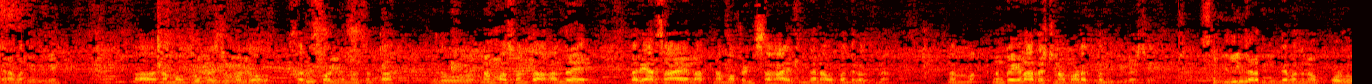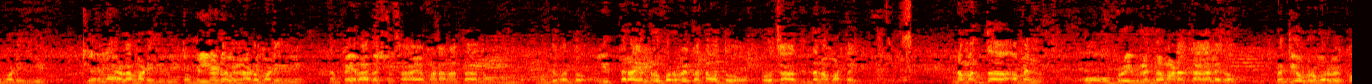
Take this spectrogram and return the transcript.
ಜನ ಮಾಡಿದ್ದೀವಿ ನಮ್ಮ ಗ್ರೂಪ್ ಹೆಸರು ಬಂದು ಸರ್ವಿಸ್ ಫಾರ್ ಹ್ಯೂಮನ್ಸ್ ಅಂತ. ಇದು ನಮ್ಮ ಸ್ವಂತ ಅಂದ್ರೆ ಬೇರೆ ಯಾರ ಸಹಾಯ ಇಲ್ಲ. ನಮ್ಮ ಫ್ರೆಂಡ್ಸ್ ಸಹಾಯದಿಂದ ನಾವು ಬಂದಿರೋದನ್ನ ನಮ್ಮ ನಮ್ಮ ಕೈಯಲ್ಲಿ ಆದಷ್ಟು ನಾವು ಮಾಡಕ್ ಬಂದಿದ್ದೀವಿ ಅಷ್ಟೇ. ಹಿಂದೆ ಬಂದು ನಾವು ಕೊಡಗು ಮಾಡಿದೀವಿ ಕೇರಳ ಮಾಡಿದೀವಿ ತಮಿಳುನಾಡು ತಮಿಳುನಾಡು ಮಾಡಿದೀವಿ. ನಮ್ಮ ಕೈಯಲ್ಲಿ ಆದಷ್ಟು ಸಹಾಯ ಮಾಡೋಣ ಅಂತ ನಾವು ಮುಂದ್- ಮುಂದೆ ಬಂದು ಈ ತರ ಎಲ್ಲರೂ ಬರ್ಬೇಕಂತ ಒಂದು ಪ್ರೋತ್ಸಾಹದಿಂದ ನಾವು ಮಾಡ್ತಾ ಇದೀವಿ ನಮ್ಮಂತ ಐ ಮೀನ್ ಒಬ್ರು ಇಬ್ಬರಿಂದ ಮಾಡೋಕ್ಕಾಗಲ್ಲ ಇದು. ಪ್ರತಿಯೊಬ್ರು ಬರಬೇಕು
